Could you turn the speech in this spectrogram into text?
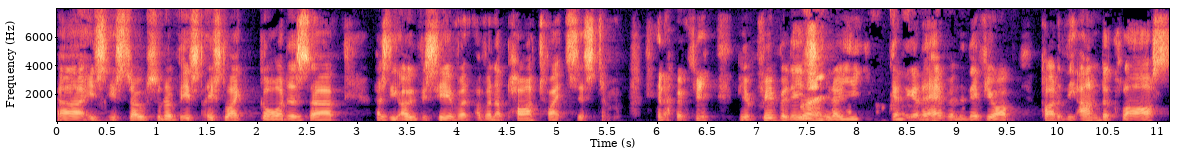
uh, is, is so sort of it's, it's like God as uh, as the overseer of, a, of an apartheid system. You know, if, you, are privileged, right. you know, you get to go to heaven, and if you're part of the underclass,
